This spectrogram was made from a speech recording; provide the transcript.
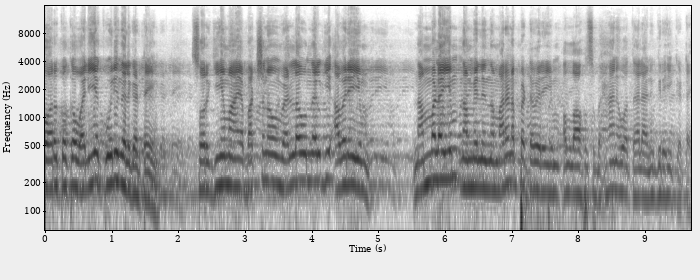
അവർക്കൊക്കെ വലിയ കൂലി നൽകട്ടെ. സ്വർഗീയമായ ഭക്ഷണവും വെള്ളവും നൽകി അവരെയും നമ്മളെയും നമ്മിൽ നിന്ന് മരണപ്പെട്ടവരെയും അള്ളാഹു സുബാനുവത്താൽ അനുഗ്രഹിക്കട്ടെ.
